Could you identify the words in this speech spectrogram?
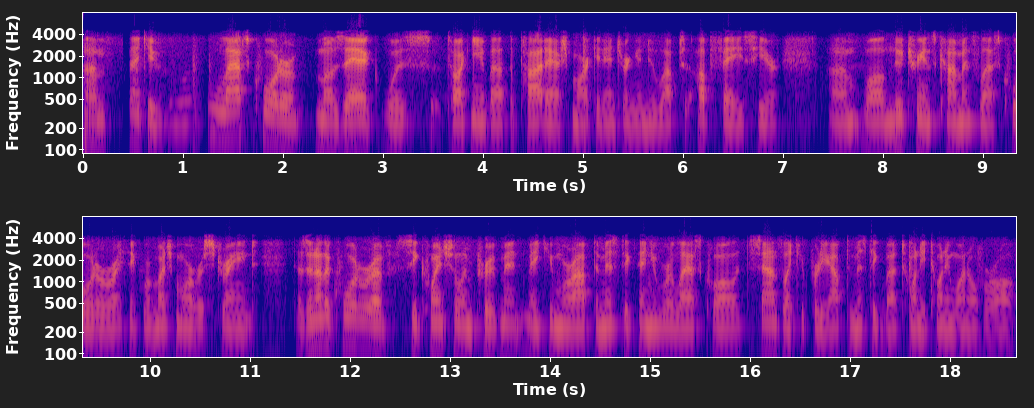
Um, thank you. Last quarter, Mosaic was talking about the potash market entering a new up, up phase here, um, while Nutrien's comments last quarter, I think, were much more restrained. Does another quarter of sequential improvement make you more optimistic than you were last call? It sounds like you're pretty optimistic about 2021 overall.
